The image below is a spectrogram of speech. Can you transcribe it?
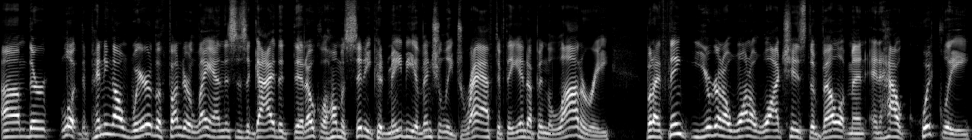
Um, they're look, depending on where the Thunder land, this is a guy that, that Oklahoma City could maybe eventually draft if they end up in the lottery. But I think you're going to want to watch his development and how quickly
